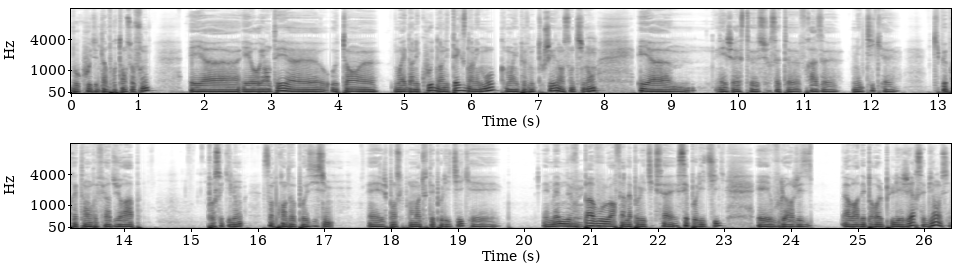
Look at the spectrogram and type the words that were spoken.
beaucoup d'importance au fond. Et, euh, et orienté euh, autant euh, ouais, dans l'écoute, dans les textes, dans les mots, comment ils peuvent me toucher, dans le sentiment. Mhm. Et, euh, et je reste sur cette phrase mythique qui peut prétendre faire du rap, pour ceux qui l'ont, sans prendre position. Et je pense que pour moi, tout est politique et et même ne pas vouloir faire de la politique, c'est politique. Et vouloir juste avoir des paroles plus légères, c'est bien aussi.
